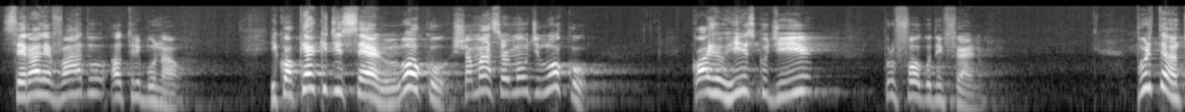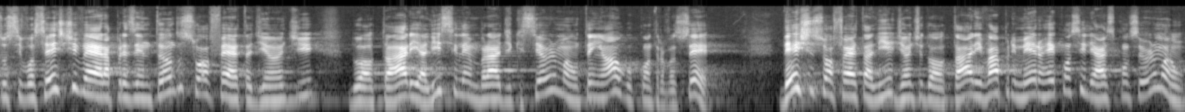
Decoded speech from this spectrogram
será levado ao tribunal. E qualquer que disser louco, chamar seu irmão de louco, corre o risco de ir para o fogo do inferno. Portanto, se você estiver apresentando sua oferta diante do altar e ali se lembrar de que seu irmão tem algo contra você, deixe sua oferta ali diante do altar e vá primeiro reconciliar-se com seu irmão.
